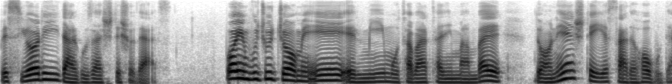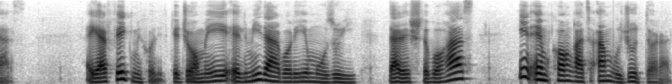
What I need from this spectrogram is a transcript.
بسیاری در گذشته شده است. با این وجود جامعه علمی معتبرترین منبع دانش طی صده ها بوده است. اگر فکر می کنید که جامعه علمی درباره موضوعی در اشتباه است این امکان قطعا وجود دارد.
